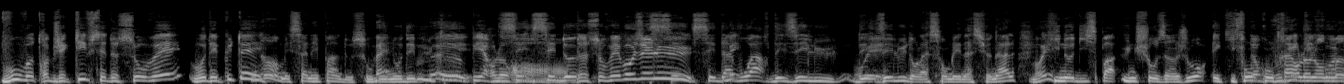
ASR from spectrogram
Vous, votre objectif, c'est de sauver vos députés. Non, mais ça n'est pas de sauver nos députés. Pierre Laurent, c'est de, sauver vos élus. C'est d'avoir des élus, des élus dans l'Assemblée nationale qui ne disent pas une chose un jour et qui font le contraire le lendemain.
